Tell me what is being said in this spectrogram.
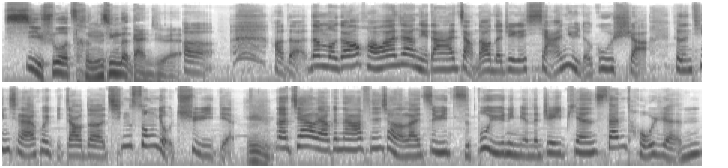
细说曾经的感觉。嗯，好的。那么刚刚黄瓜酱给大家讲到的这个侠女的故事啊，可能听起来会比较的轻松有趣一点。嗯，那接下来要跟大家分享的来自于《子不语》里面的这一篇《三头人》，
